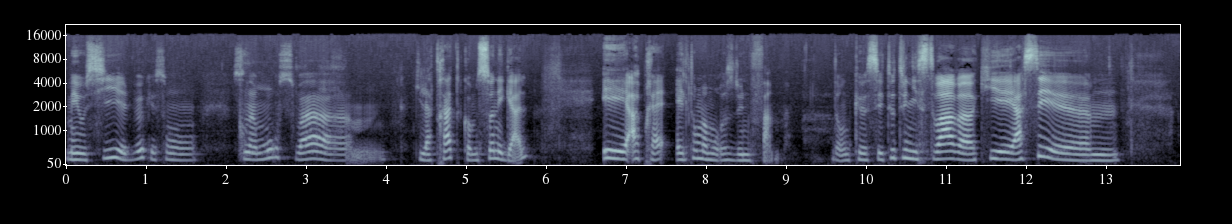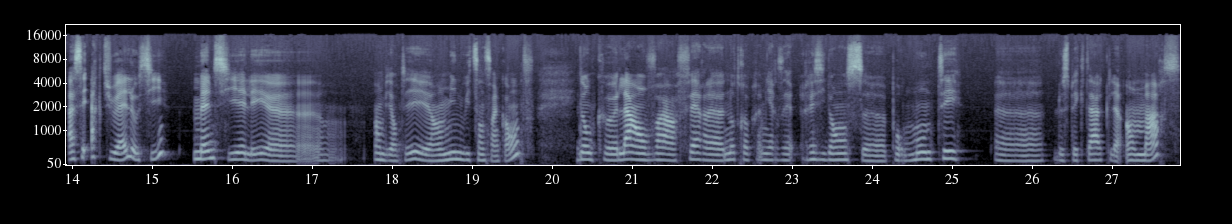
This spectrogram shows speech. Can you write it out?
mais aussi elle veut que son, son amour soit euh, qu'il la traite comme son égal. Et après, elle tombe amoureuse d'une femme. Donc euh, c'est toute une histoire euh, qui est assez, euh, assez actuelle aussi, même si elle est ambientée en 1850. Donc là, on va faire notre première résidence pour monter le spectacle en mars.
